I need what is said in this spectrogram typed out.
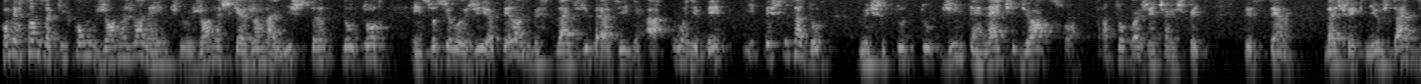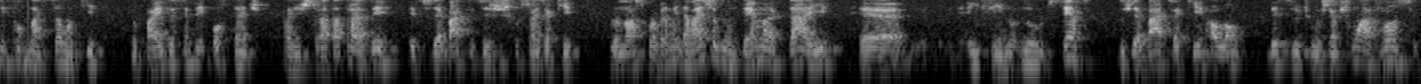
Conversamos aqui com o Jonas Valente, o Jonas que é jornalista, doutor em Sociologia pela Universidade de Brasília, a UNB, e pesquisador do Instituto de Internet de Oxford. Tratou com a gente a respeito desse tema das fake news, da desinformação aqui no país. É sempre importante a gente tratar, trazer esses debates, essas discussões aqui para o nosso programa, ainda mais sobre um tema que está aí, é, enfim, no, no, centro dos debates aqui ao longo desses últimos tempos, com o avanço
